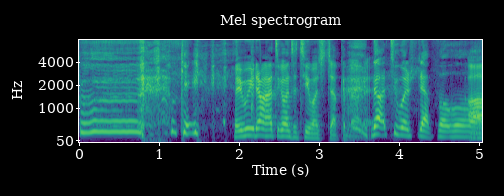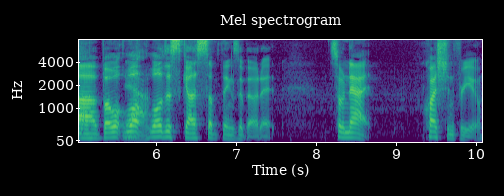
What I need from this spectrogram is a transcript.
okay. Maybe we don't have to go into too much depth about it. Not too much depth, but we'll. Uh, uh, but we'll, yeah. we'll we'll discuss some things about it. So Nat, question for you:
